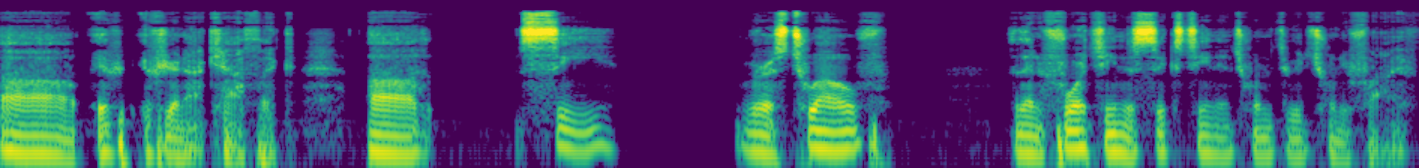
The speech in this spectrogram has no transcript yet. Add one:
uh, if, if you're not Catholic. Uh, C, verse 12, and then 14 to 16 and 23 to 25.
